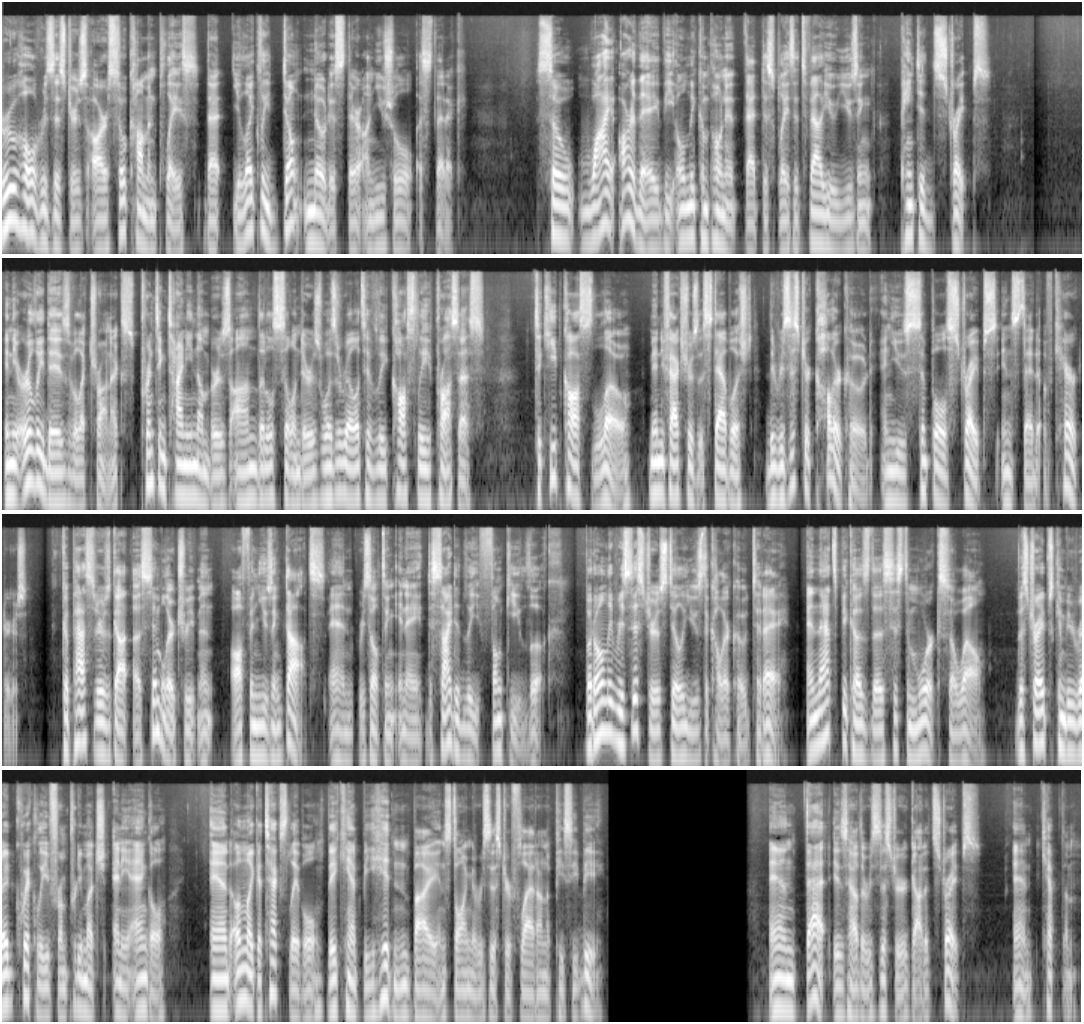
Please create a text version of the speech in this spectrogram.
Through-hole resistors are so commonplace that you likely don't notice their unusual aesthetic. So why are they the only component that displays its value using painted stripes? In the early days of electronics, printing tiny numbers on little cylinders was a relatively costly process. To keep costs low, manufacturers established the resistor color code and used simple stripes instead of characters. Capacitors got a similar treatment, often using dots and resulting in a decidedly funky look. But only resistors still use the color code today. And that's because the system works so well. The stripes can be read quickly from pretty much any angle, and unlike a text label, they can't be hidden by installing the resistor flat on a PCB. And that is how the resistor got its stripes, and kept them.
